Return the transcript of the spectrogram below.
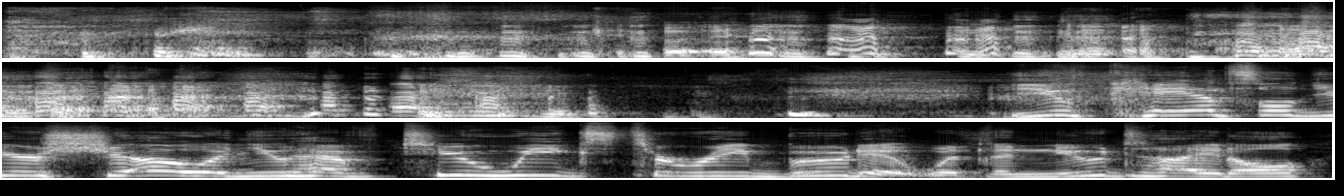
You've canceled your show and you have two weeks to reboot it with a new title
